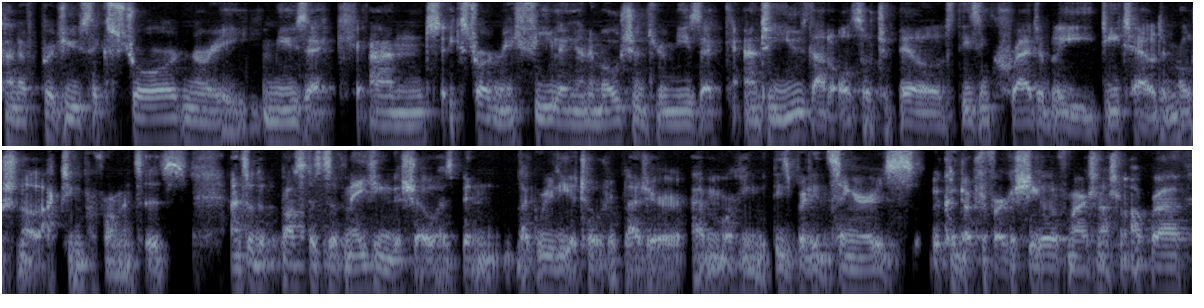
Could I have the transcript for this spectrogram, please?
kind of produce extraordinary music and extraordinary feeling and emotion through music, and to use that also to build these incredibly detailed emotional acting performances. And so the process of making the show has been like really a total pleasure. Working with these brilliant singers, conductor Fergus Sheil from Irish National Opera,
